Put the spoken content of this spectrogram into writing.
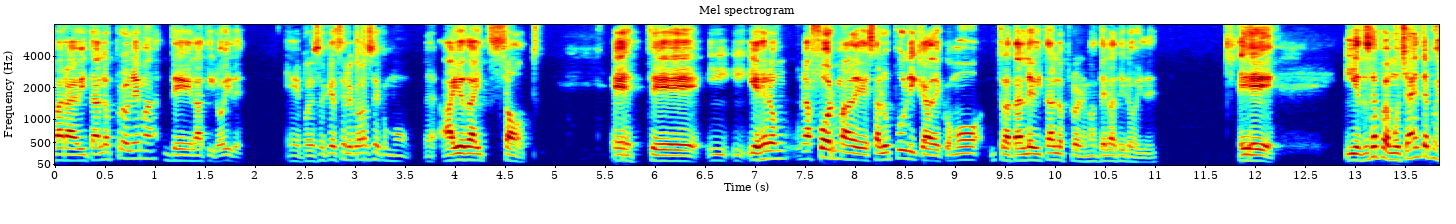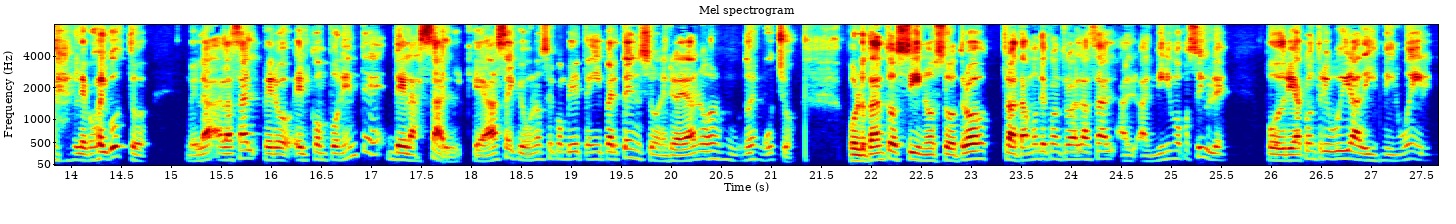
para evitar los problemas de la tiroides. por eso es que se le conoce como iodide salt. Este, y, y, es una forma de salud pública de cómo tratar de evitar los problemas de la tiroides. y entonces, pues mucha gente pues, le coge el gusto ¿verdad? a la sal, pero el componente de la sal que hace que uno se convierta en hipertenso en realidad no, no es mucho. Por lo tanto, si nosotros tratamos de controlar la sal al, mínimo posible, podría contribuir a disminuir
